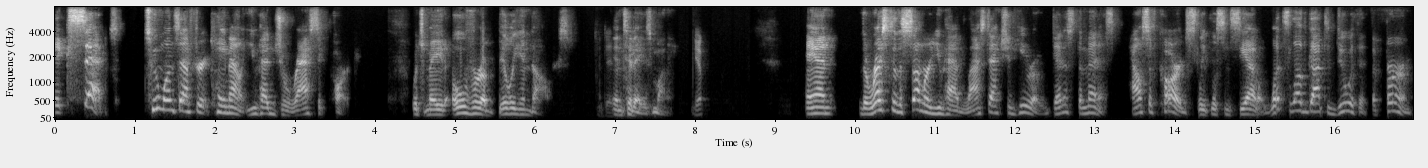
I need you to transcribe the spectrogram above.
Except two months after it came out, you had Jurassic Park, which made over a billion dollars in today's money. Yep. And the rest of the summer, you had Last Action Hero, Dennis the Menace, House of Cards, Sleepless in Seattle. What's Love Got to Do with It? The Firm,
